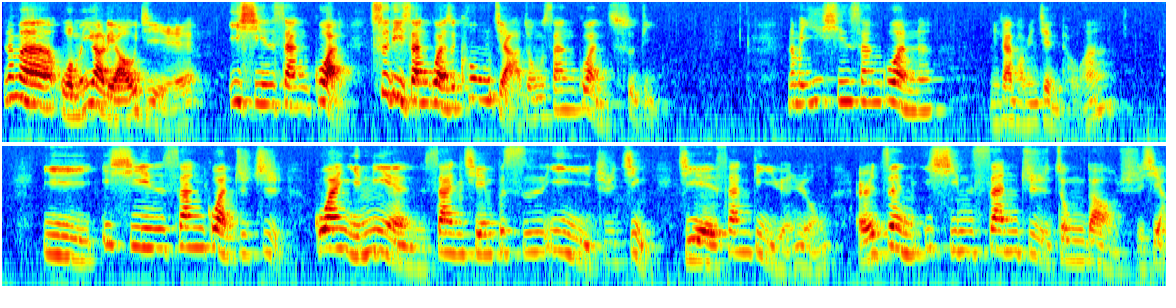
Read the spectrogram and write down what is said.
那么我们要了解。一心三观，次第三观是空假中三观次第。那么一心三观呢？你看旁边箭头啊，以一心三观之志，观一念三千不思议之境，解三谛圆融，而正一心三智中道实相，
